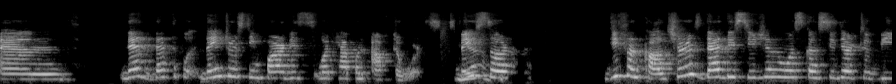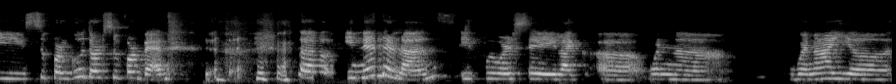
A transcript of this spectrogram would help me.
And then that the interesting part is what happened afterwards. Based yeah. on different cultures that decision was considered to be super good or super bad. So in netherlands if we were say like uh, when uh, when i uh,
